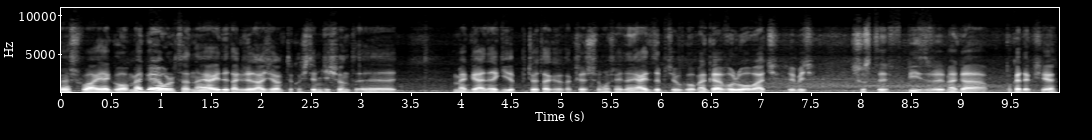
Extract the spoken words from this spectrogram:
weszła jego mega ewolucja na rajdy, także na razie mam tylko 70 e, mega energii do picia, tak, także jeszcze muszę jeden rajd zrobić, żeby go mega ewoluować, żeby mieć szósty wpis w mega Pokédexie.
